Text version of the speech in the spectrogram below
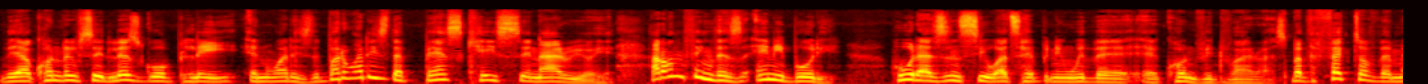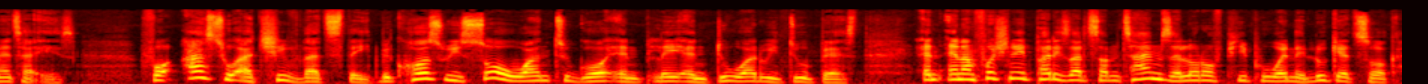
their contract. Say, let's go play. And what is it? But what is the best case scenario here? I don't think there's anybody who doesn't see what's happening with the uh, COVID virus. But the fact of the matter is, for us to achieve that state because we so want to go and play and do what we do best. And an unfortunate part is that sometimes a lot of people when they look at soccer,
